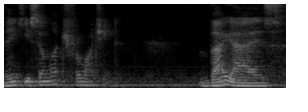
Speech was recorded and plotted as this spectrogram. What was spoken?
thank you so much for watching. Bye guys.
